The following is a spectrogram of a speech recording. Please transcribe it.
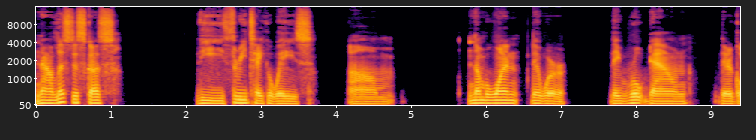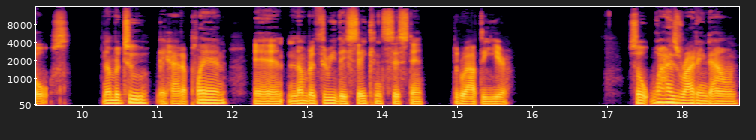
Now let's discuss the three takeaways. Um, number one, there were, they wrote down their goals. Number two, they had a plan. And number three, they stay consistent throughout the year. So why is writing down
